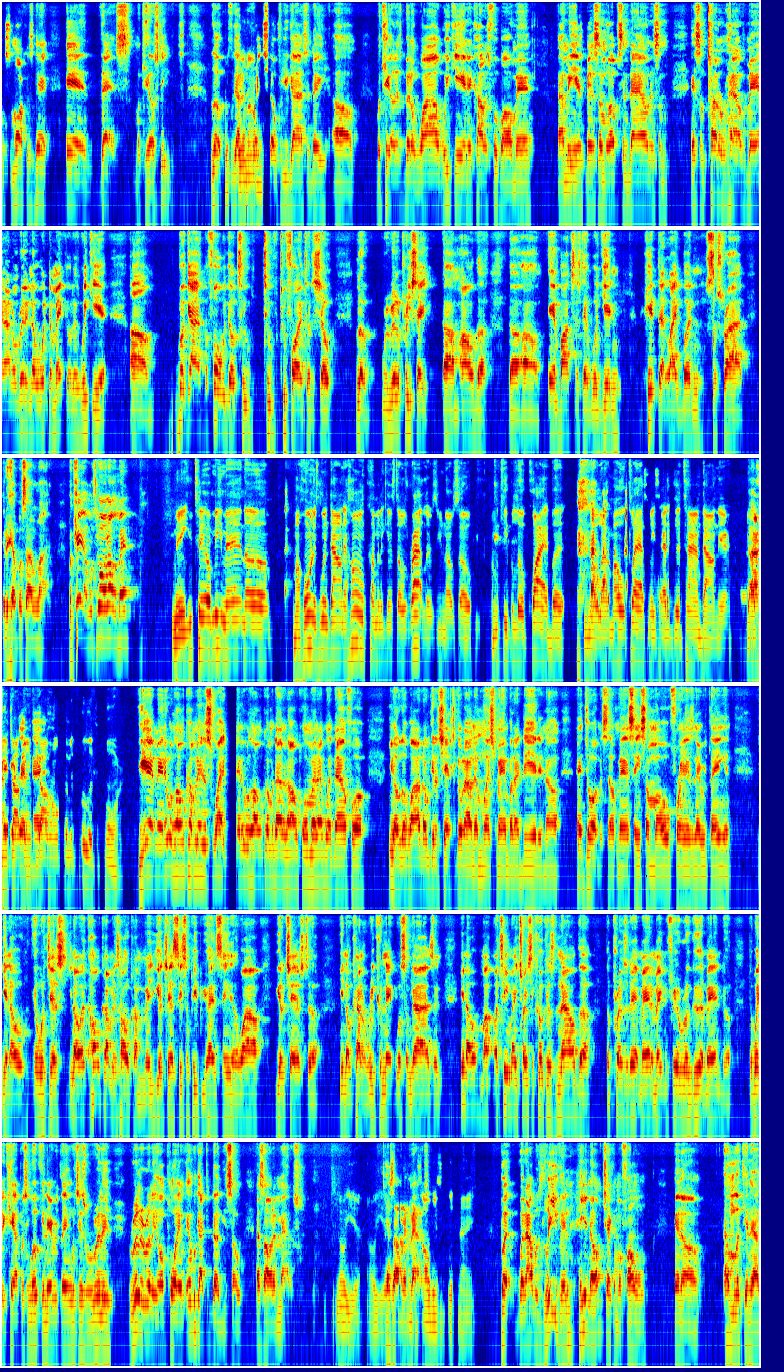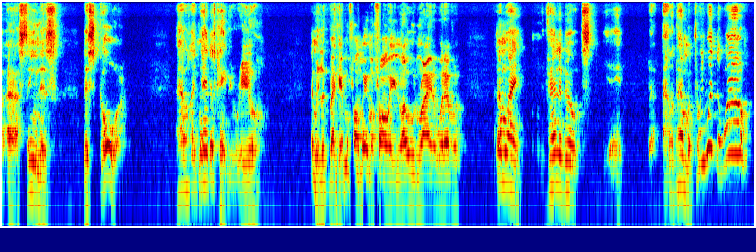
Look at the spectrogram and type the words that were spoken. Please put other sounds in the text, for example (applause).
host, Marcus Dent, and that's Mikael Stevens. Look, What's we got a great on? show for you guys today. Um, Mikael, it's been a wild weekend in college football, man. I mean, it's been some ups and downs and some and some turnarounds, man. I don't really know what to make of this weekend. Um, but guys, before we go too too too far into the show, look, we really appreciate um, all the the um, inboxes that we're getting. Hit that like button, subscribe. It'll help us out a lot. Mikael, what's going on, man? Man, you tell me, man. Uh, my Hornets went down at home coming against those Rattlers, you know. So I'm gonna keep a little quiet, but you know, a lot of my old classmates had a good time down there. (laughs) Y'all did y'all thing for y'all homecoming too at the corn. Yeah, man, it was homecoming in the SWAC, and it was homecoming down at Alcorn, man. I went down for you know a little while. I don't get a chance to go down there much, man, but I did, and uh, enjoyed myself, man. Seeing some of my old friends and everything, and you know, it was just you know, homecoming is homecoming, man. You get a chance to see some people you hadn't seen in a while. You get a chance to you know kind of reconnect with some guys, and you know, my, my teammate Tracy Cook is now the the president, man. It made me feel real good, man. The the way the campus looked and everything was just really, really, really on point. And we got the W, so that's all that matters. Oh yeah, oh yeah. That's all that matters. It's always a good thing. But when I was leaving, you know, I'm checking my phone, and uh, I'm looking at. I seen this this score. I was like, man, this can't be real. Let me look back at my phone. Maybe my phone ain't loading right or whatever. And I'm like, Vanderbilt, Alabama three. What the world?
